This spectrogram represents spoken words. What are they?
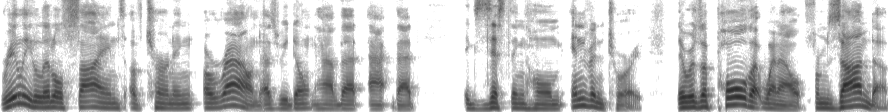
really little signs of turning around as we don't have that that existing home inventory. There was a poll that went out from Zonda.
